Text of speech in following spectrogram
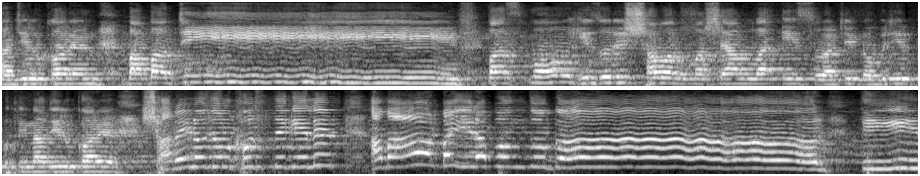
নাজিল করেন। বাবাজি পাঁচম হিজুরি শাওয়াল মাসে আল্লাহ এই সূরাটি নবীজির প্রতি নাজিল করে। সারে নজর খুঁজতে গেলে আমার ভাইরা বন্ধুগণ তিন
